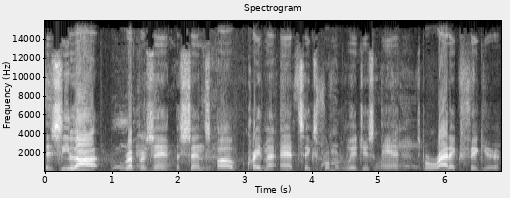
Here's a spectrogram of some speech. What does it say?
Izila represent a sense of craven antics from a religious and sporadic figure,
